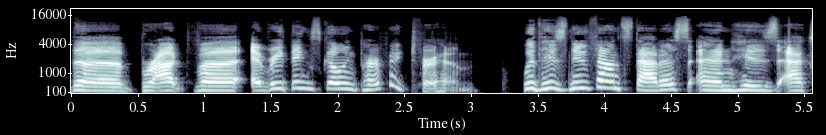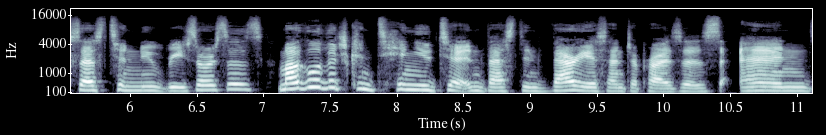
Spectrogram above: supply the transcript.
the Bratva. Everything's going perfect for him. With his newfound status and his access to new resources, Mogilevich continued to invest in various enterprises, and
